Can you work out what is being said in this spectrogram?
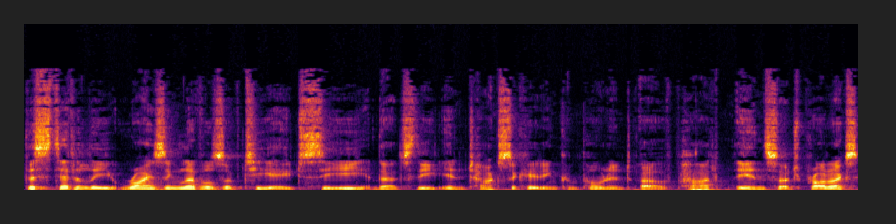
The steadily rising levels of THC, that's the intoxicating component of pot, in such products,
